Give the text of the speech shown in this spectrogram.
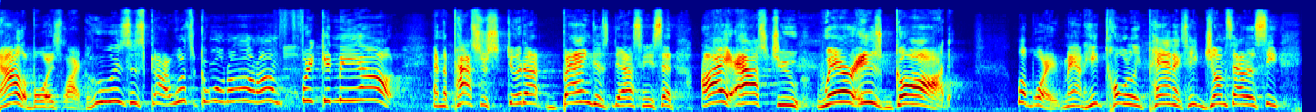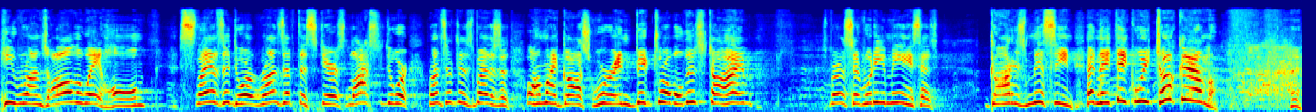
Now the boy's like, Who is this guy? What's going on? I'm freaking me out. And the pastor stood up, banged his desk, and he said, I asked you, where is God? Well, boy, man, he totally panics. He jumps out of the seat. He runs all the way home, slams the door, runs up the stairs, locks the door, runs up to his brother, says, Oh my gosh, we're in big trouble this time. His brother said, What do you mean? He says, God is missing, and they think we took him.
